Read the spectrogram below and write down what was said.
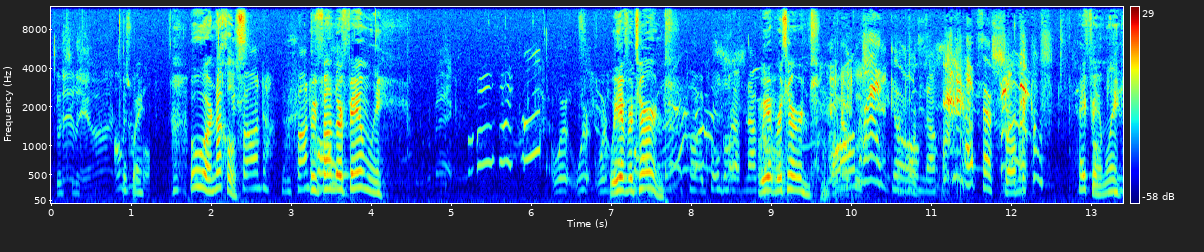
disperse. Oh, this way. Oh, our We Knuckles. found. We found. We found our family. We're, we're, we're We have back home. returned. Hold on, We have returned. Oh my god. It's a Sonic. Hey, family. you,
